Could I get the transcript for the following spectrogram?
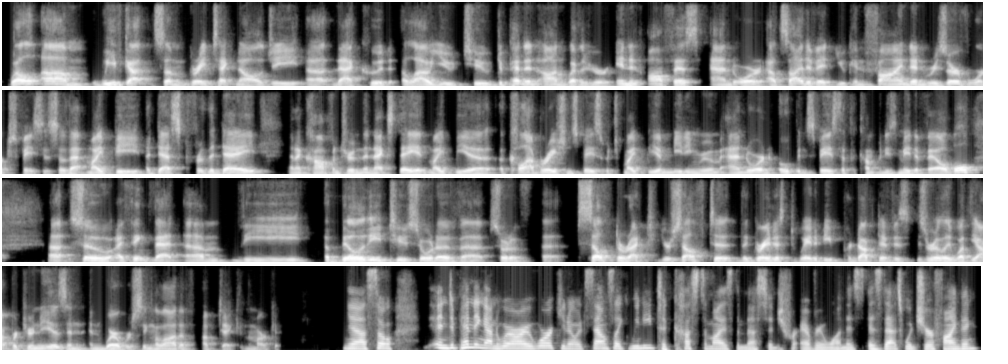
well, um, we've got some great technology uh, that could allow you to, dependent on whether you're in an office and or outside of it, you can find and reserve workspaces. So that might be a desk for the day and a conference room the next day. It might be a, a collaboration space, which might be a meeting room and or an open space that the company's made available. Uh, so I think that um, the ability to sort of uh, sort of uh, self-direct yourself to the greatest way to be productive is, is really what the opportunity is and, and where we're seeing a lot of uptick in the market. Yeah. So, and depending on where I work, you know, it sounds like we need to customize the message for everyone. Is is that what you're finding?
